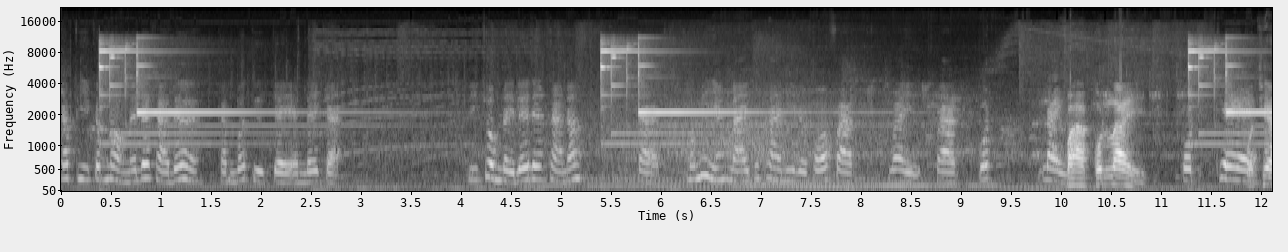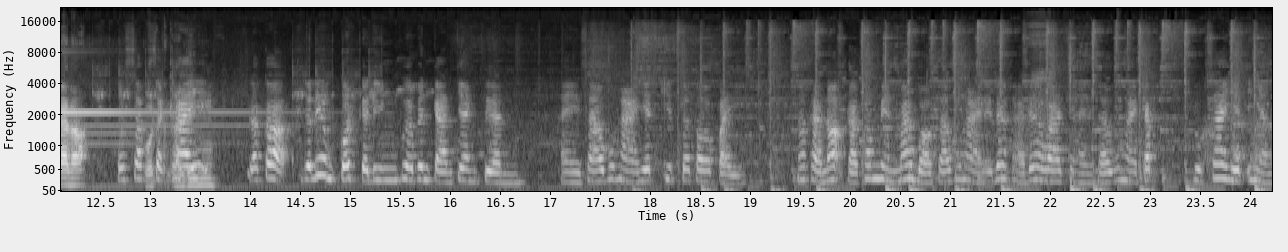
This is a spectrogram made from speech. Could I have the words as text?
กับพี่กับน้องได้เด้อค่ะ เด้อกันบ่ถือใจอันใดกะที่ชมได้เลยเด้อค่ะเนาะก็บ่มีหยังหลายทุกท่านนี่ก็ขอฝากไว้ฝากกดไลค์ฝากกดไลค์กดแชร์กดแชร์เนาะกดซับกดสกไครระดิ่งต์แล้วก็อย่าลืมกดกระดิ่งเพื่อเป็นการแจ้งเตือน ให้สาวผู้หายเฮ็ดคลิปต่อๆไปเนาะค่ะเนาะกับคอมเมนต์มาบอกสาวผู้หายในเด้อค่ะเด้อว่าจะให้สาวผู้หายกับลูกชายเฮ็ดอีหยัง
